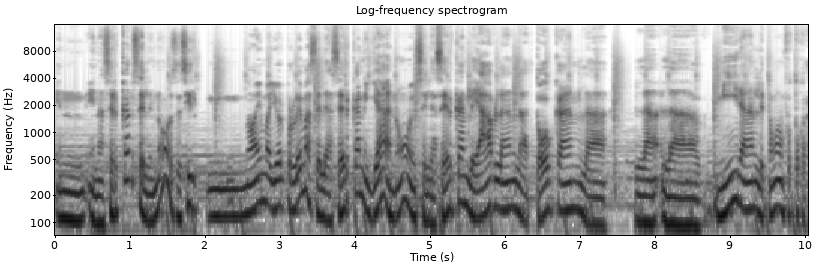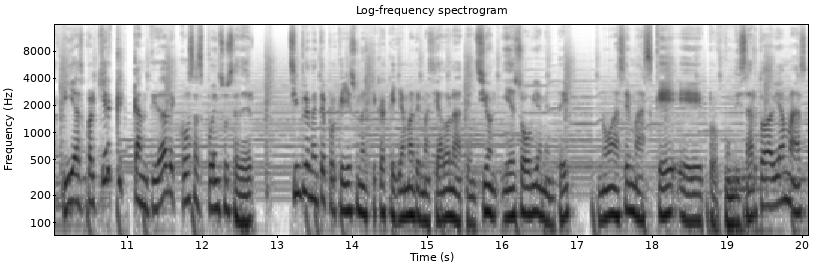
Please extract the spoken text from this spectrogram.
en, acercársele, ¿no? Es decir, mm, no hay mayor problema, se le acercan y ya, ¿no? Se le acercan, le hablan, la tocan, la, miran, le toman fotografías, cualquier cantidad de cosas pueden suceder simplemente porque ella es una chica que llama demasiado la atención y eso obviamente no hace más que profundizar todavía más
